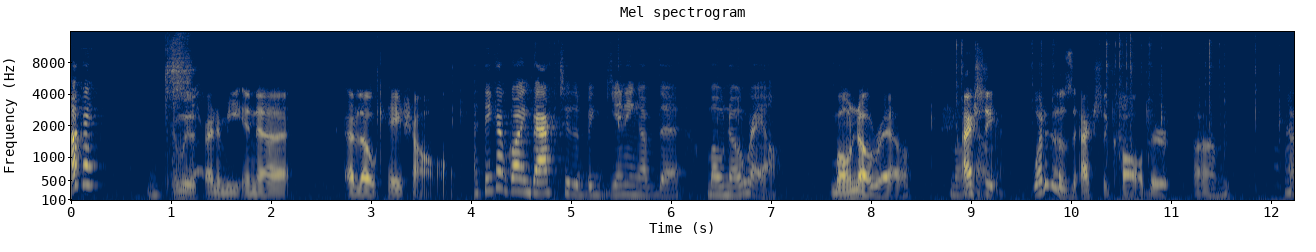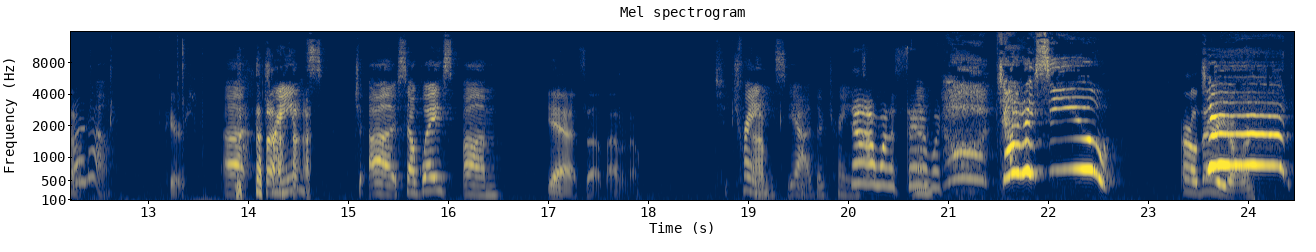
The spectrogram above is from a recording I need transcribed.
Okay. and we'll try to meet in a a location. I think I'm going back to the beginning of the monorail. Monorail. Monorail. Actually, what are those actually called? They're um, I don't know. who cares? Uh, trains, uh, subways, um, Yeah, it's up. I don't know. t- trains. yeah, they're trains. No, I want to Um, Chad, I see you! Oh, there you are. Chad!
